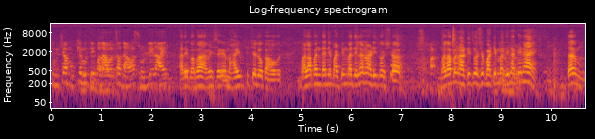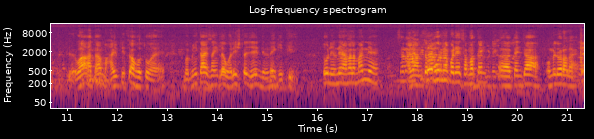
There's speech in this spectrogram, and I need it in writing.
तुमच्या मुख्यमंत्री पदावरचा दावा सोडलेला आहे? अरे बाबा आम्ही सगळे महायुतीचे लोक आहोत. मला पण त्यांनी पाठिंबा दिला ना अडीच वर्ष? मला पण अडीच वर्ष पाठिंबा दिला की नाही? तर जेव्हा आता महायुतीचा होतो आहे मग मी काय सांगितलं? वरिष्ठ जे निर्णय घेतील तो निर्णय आम्हाला मान्य आहे. आणि आमचं पूर्णपणे समर्थन त्यांच्या उमेदवाराला आहे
